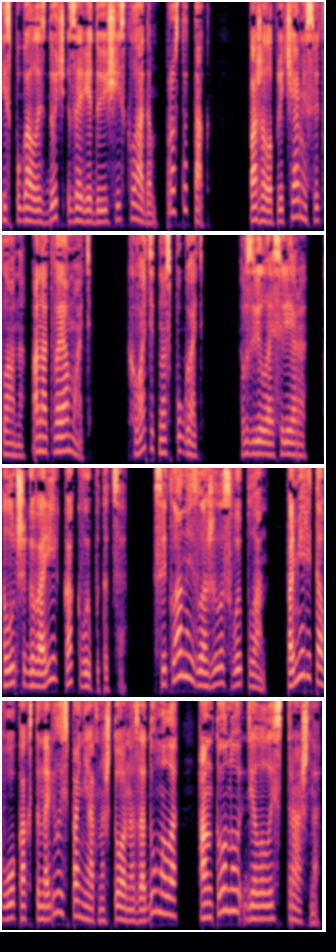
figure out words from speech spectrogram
Испугалась дочь, заведующей складом. Просто так. Пожала плечами Светлана. Она твоя мать. Хватит нас пугать. Взвелась Лера. Лучше говори, как выпутаться. Светлана изложила свой план. По мере того, как становилось понятно, что она задумала, Антону делалось страшно,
